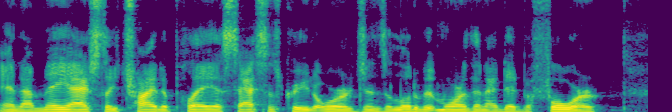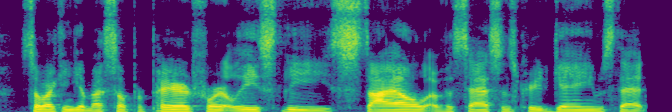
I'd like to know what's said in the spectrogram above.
And I may actually try to play Assassin's Creed Origins a little bit more than I did before so I can get myself prepared for at least the style of Assassin's Creed games that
